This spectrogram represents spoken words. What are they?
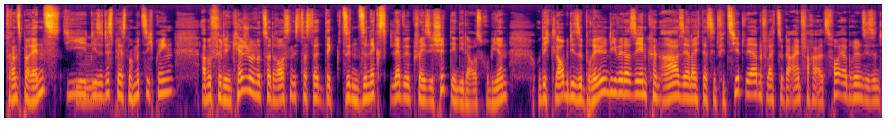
Transparenz, die mhm. diese Displays noch mit sich bringen. Aber für den Casual-Nutzer draußen ist das der, der, the next level crazy shit, den die da ausprobieren. Und ich glaube, diese Brillen, die wir da sehen, können A, sehr leicht desinfiziert werden, vielleicht sogar einfacher als VR-Brillen. Sie sind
